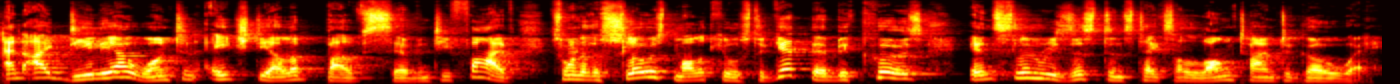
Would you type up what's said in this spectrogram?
And ideally, I want an HDL above 75. It's one of the slowest molecules to get there because insulin resistance takes a long time to go away.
